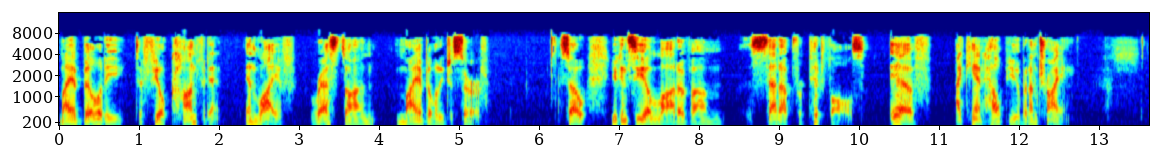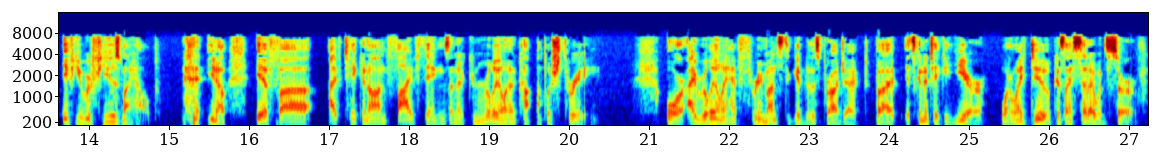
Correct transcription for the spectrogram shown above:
my ability to feel confident in life rests on my ability to serve. So you can see a lot of um, setup for pitfalls if I can't help you, but I'm trying. If you refuse my help, you know, if uh, I've taken on five things and I can really only accomplish three, or I really only have three months to give to this project, but it's going to take a year, what do I do? Because I said I would serve.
